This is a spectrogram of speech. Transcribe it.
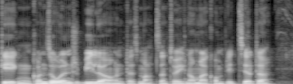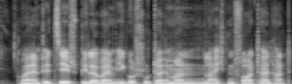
gegen Konsolenspieler und das macht es natürlich nochmal komplizierter, weil ein PC-Spieler beim Ego-Shooter immer einen leichten Vorteil hat,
